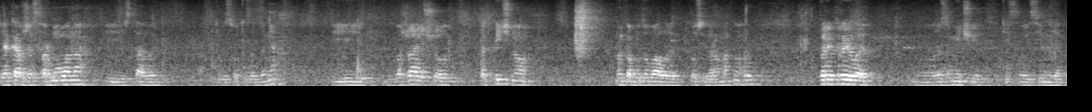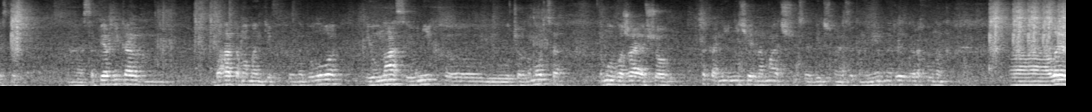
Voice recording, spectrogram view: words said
яка вже сформована і ставить високі завдання. І вважаю, що тактично ми побудували досить грамотну гру, перекрили, е, розуміючи такі свої сильні якості е, суперника. Багато моментів не було і у нас, і у них, е, і у Чорноморця. Тому вважаю, що така ні- нічийна матч це більш-менш закономірний рахунок. Але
